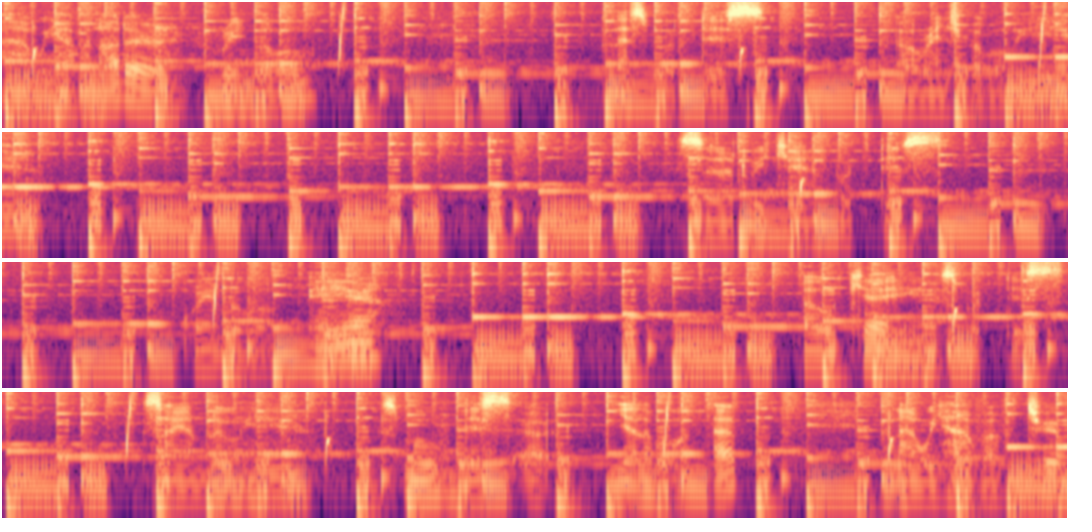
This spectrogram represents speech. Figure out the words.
Now we have another green bubble. Let's put okay let's put this cyan blue here. Let's move this uh, yellow bubble up. Now we have a tube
